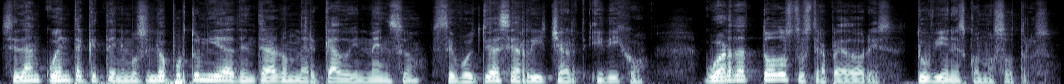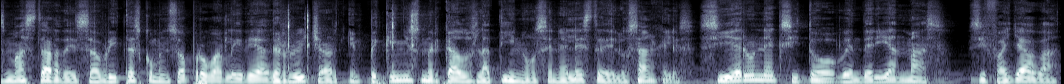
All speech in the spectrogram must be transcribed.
¿se dan cuenta que tenemos la oportunidad de entrar a un mercado inmenso? Se volteó hacia Richard y dijo, Guarda todos tus trapeadores, tú vienes con nosotros. Más tarde, Sabritas comenzó a probar la idea de Richard en pequeños mercados latinos en el este de Los Ángeles. Si era un éxito, venderían más. Si fallaba,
